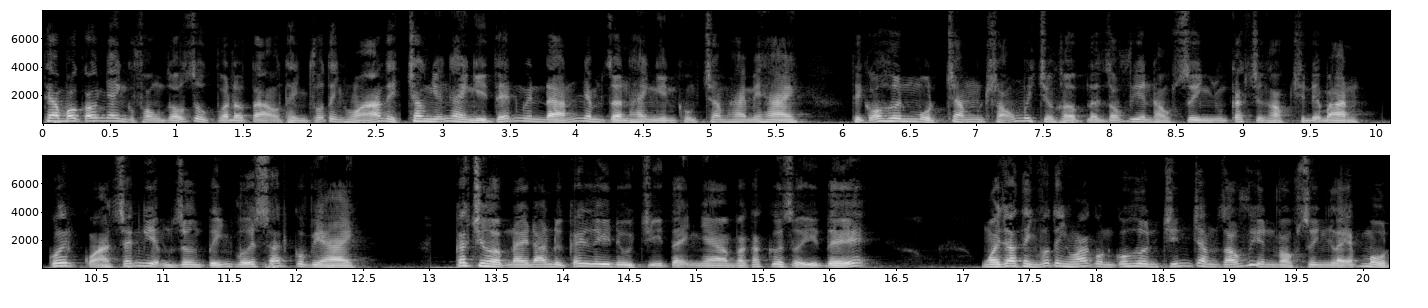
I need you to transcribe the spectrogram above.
Theo báo cáo nhanh của Phòng Giáo dục và Đào tạo thành phố Thanh Hóa thì trong những ngày nghỉ Tết Nguyên đán nhâm dần 2022 thì có hơn 160 trường hợp là giáo viên học sinh các trường học trên địa bàn có kết quả xét nghiệm dương tính với SARS-CoV-2. Các trường hợp này đang được cách ly điều trị tại nhà và các cơ sở y tế. Ngoài ra thành phố Thanh Hóa còn có hơn 900 giáo viên và học sinh là F1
